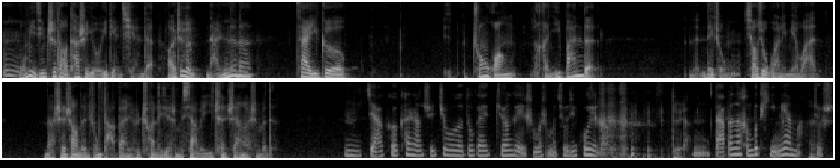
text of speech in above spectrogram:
嗯我们已经知道她是有一点钱的，而这个男的呢，在一个装潢很一般的那那种小酒馆里面玩，那身上的这种打扮又是穿了一件什么夏威夷衬衫啊什么的，嗯，夹克看上去旧的都该捐给什么什么救济会了。对啊，嗯，打扮的很不体面嘛，就是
